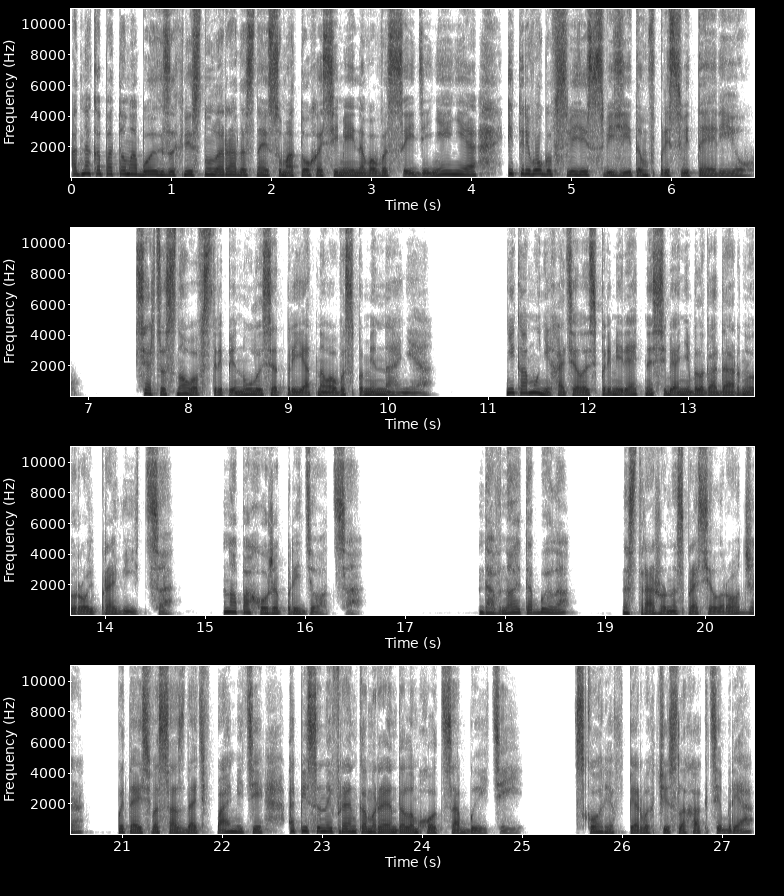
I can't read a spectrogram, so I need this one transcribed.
Однако потом обоих захлестнула радостная суматоха семейного воссоединения и тревога в связи с визитом в пресвитерию. Сердце снова встрепенулось от приятного воспоминания. Никому не хотелось примерять на себя неблагодарную роль провидца. Но, похоже, придется. «Давно это было?» — настороженно спросил Роджер, пытаясь воссоздать в памяти описанный Фрэнком Рэндаллом ход событий. Вскоре, в первых числах октября,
